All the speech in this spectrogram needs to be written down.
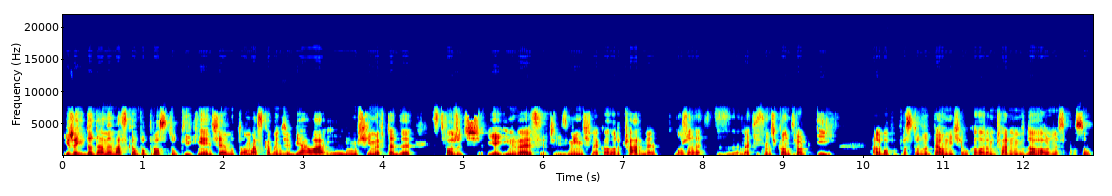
Jeżeli dodamy maskę po prostu kliknięciem, to maska będzie biała i musimy wtedy stworzyć jej inwersję, czyli zmienić na kolor czarny. Można nacisnąć Ctrl I, albo po prostu wypełnić ją kolorem czarnym w dowolny sposób.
